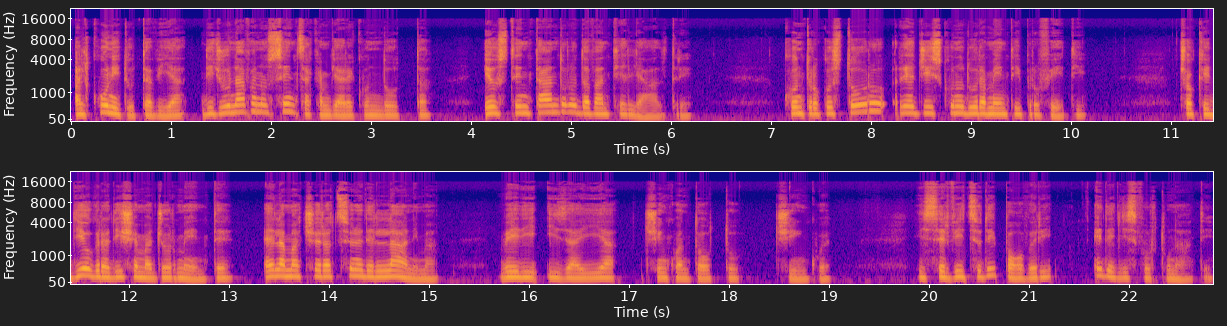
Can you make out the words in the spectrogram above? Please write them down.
Alcuni, tuttavia, digiunavano senza cambiare condotta e ostentandolo davanti agli altri. Contro costoro reagiscono duramente i profeti, Ciò che Dio gradisce maggiormente è la macerazione dell'anima. Vedi Isaia 58, 5. Il servizio dei poveri e degli sfortunati.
